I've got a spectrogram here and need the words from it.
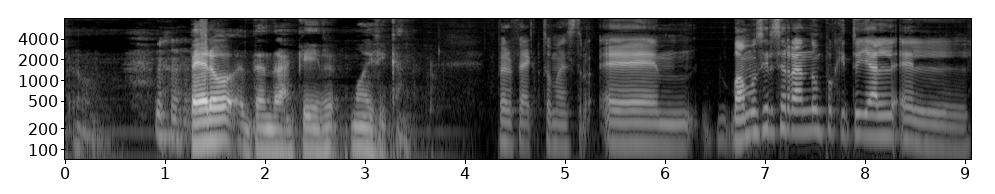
pero, pero tendrán que ir modificando. Perfecto, maestro. Em, vamos a ir cerrando un poquito ya el,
